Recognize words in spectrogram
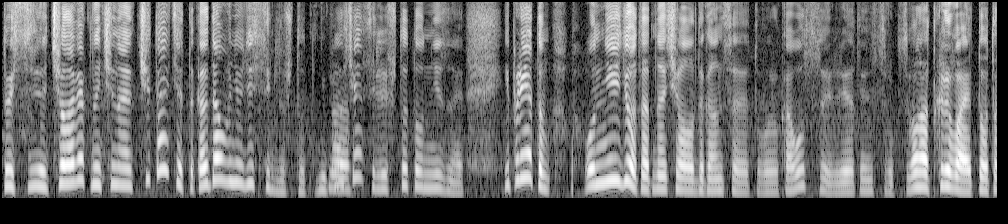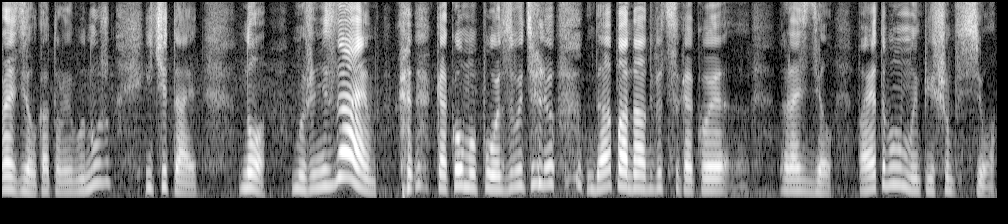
То есть э, человек начинает читать это, когда у него действительно что-то не Да. получается или что-то он не знает. И при этом он не идет от начала до конца этого руководства или этой инструкции. Он открывает тот раздел, который ему нужен, и читает. Но мы же не знаем, какому пользователю да, понадобится какой э, раздел. Поэтому мы пишем все.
